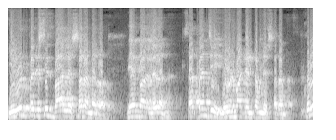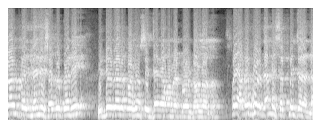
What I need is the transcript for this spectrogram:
ఈ ఊరి పరిస్థితి బాగాలేదు సార్ అన్నారు వాళ్ళు. ఏం బాగలేదన్న సర్పంచి ఎవడి మాట వింటం లేదు సార్ అన్నాడు కుర్రోళ్ళు పది మంది చదువుకొని ఉద్యోగాల కోసం సిద్ధంగా ఉన్నటువంటి వాళ్ళు పోయి అడగకూడదా? మీరు సర్పంచ్ అన్న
